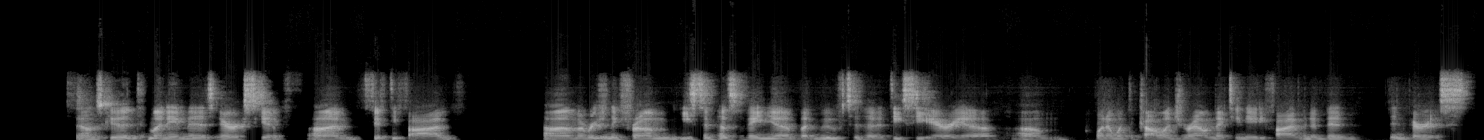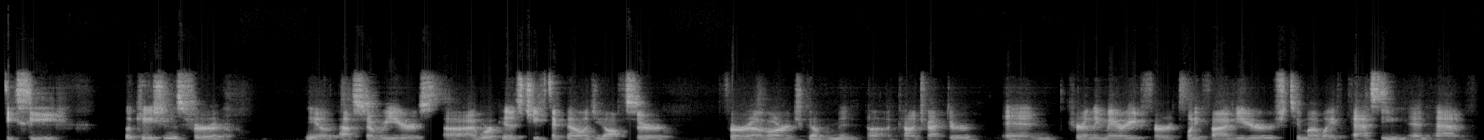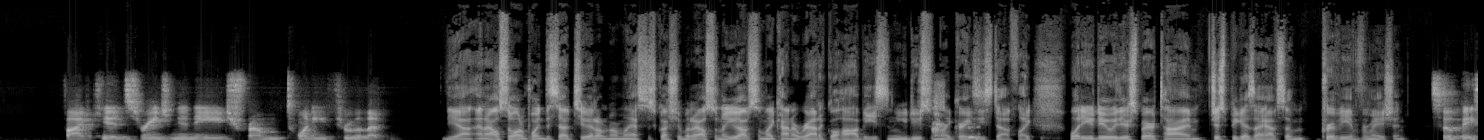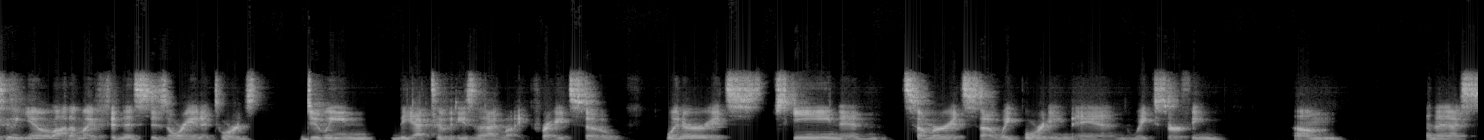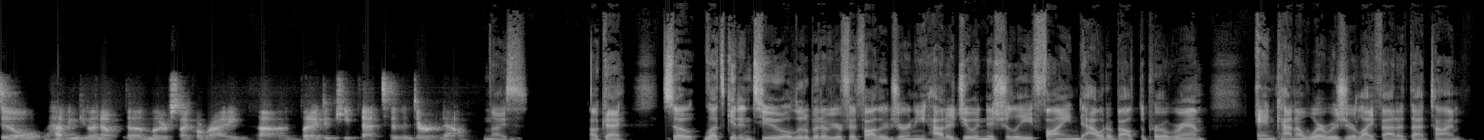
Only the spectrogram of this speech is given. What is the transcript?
Sounds good. My name is Eric Skiff. I'm 55. I'm originally from Easton, Pennsylvania, but moved to the DC area um, when I went to college around 1985 and have been in various DC locations for you know the past several years. Uh, I work as chief technology officer for a large government uh, contractor and currently married for 25 years to my wife Cassie and have five kids ranging in age from 20 through 11. Yeah, and I also want to point this out too. I don't normally ask this question, but I also know you have some like kind of radical hobbies and you do some like crazy stuff. Like, what do you do with your spare time? Just because I have some privy information. So basically, you know, a lot of my fitness is oriented towards doing the activities that I like, right? So winter it's skiing and summer it's uh, wakeboarding and wake surfing. Um, and then i still haven't given up the motorcycle riding uh, but i do keep that to the dirt now. Nice. Okay. So let's get into a little bit of your fit father journey. How did you initially find out about the program and kind of where was your life at at that time?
